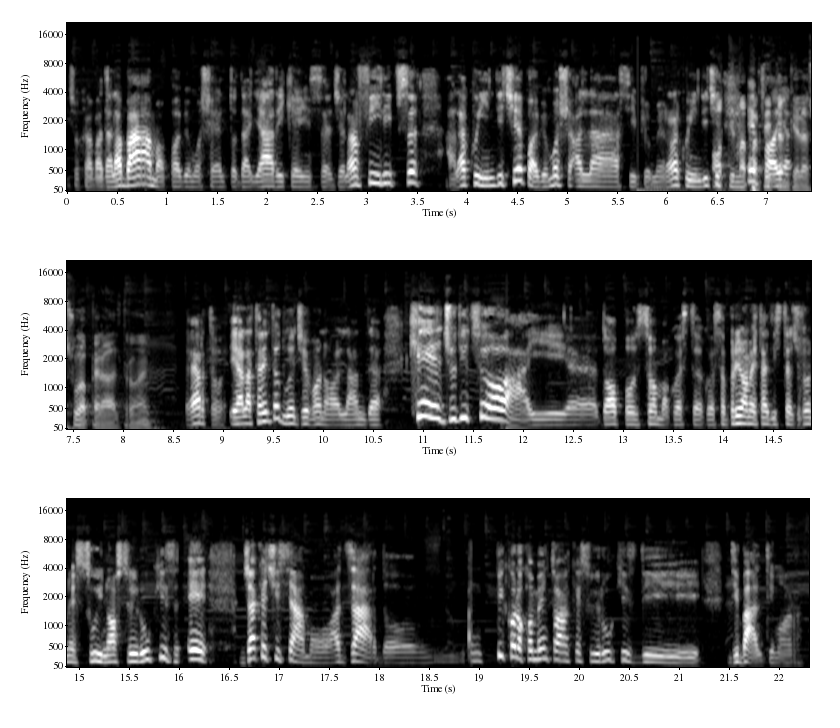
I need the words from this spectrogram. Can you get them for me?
giocava ad Alabama, poi abbiamo scelto dagli Hurricanes Jalen Phillips alla 15 e poi abbiamo scelto alla, sì, più o meno alla 15. Ottima partita poi, anche la sua peraltro. Eh. Certo, e alla 32 Jevon Holland. Che giudizio hai eh, dopo insomma, questa, questa, prima metà di stagione sui nostri rookies? E già che ci siamo, azzardo, un piccolo commento anche sui rookies di, di Baltimore.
